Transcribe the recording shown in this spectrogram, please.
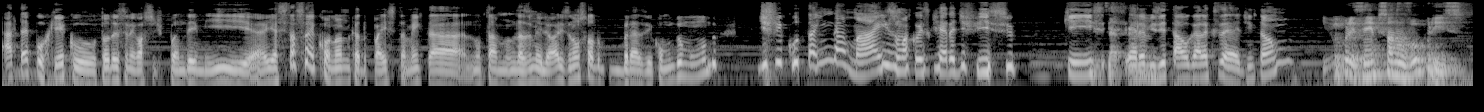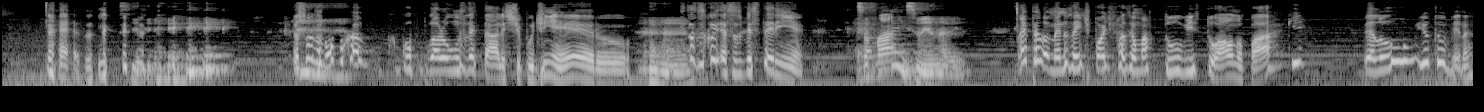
até porque com todo esse negócio de pandemia e a situação econômica do país também que tá, não tá das melhores, não só do Brasil como do mundo, dificulta ainda mais uma coisa que já era difícil, que Exatamente. era visitar o Galaxy Edge. Então. Eu, por exemplo, só não vou por isso. É. Eu só não vou por, por, alguns detalhes, tipo dinheiro, uhum. essas, essas besteirinhas. É só falar isso mesmo na vida. Mas pelo menos a gente pode fazer uma tour virtual no parque pelo YouTube, né?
